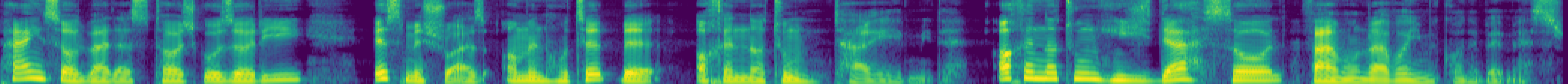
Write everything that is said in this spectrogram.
پنج سال بعد از تاجگذاری اسمش رو از آمنهوتب به آخناتون تغییر میده آخناتون 18 سال فرمان روایی می‌کنه به مصر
